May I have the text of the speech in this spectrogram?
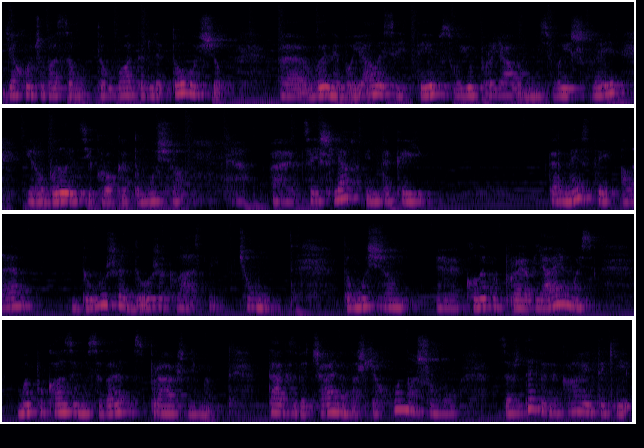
Я хочу вас замотивувати для того, щоб е, ви не боялися йти в свою проявленість. Ви йшли і робили ці кроки, тому що е, цей шлях він такий тернистий, але дуже-дуже класний. Чому? Тому що е, коли ми проявляємось, ми показуємо себе справжніми. Так, звичайно, на шляху нашому завжди виникають такі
